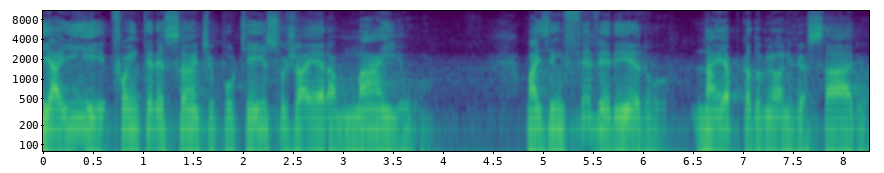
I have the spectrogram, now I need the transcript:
E aí foi interessante, porque isso já era maio, mas em fevereiro na época do meu aniversário,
